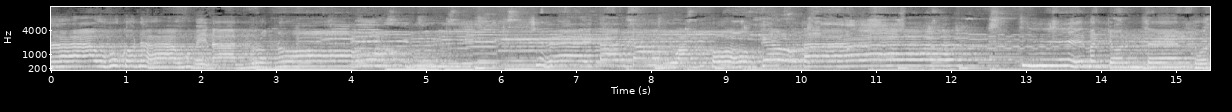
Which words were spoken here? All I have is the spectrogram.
หนาวก็หนาวไม่นานหรอกน้องชายตางจังหวังปองแก้วตา ที่มันจนแสนทน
